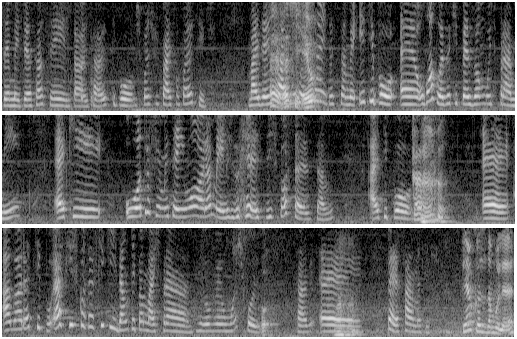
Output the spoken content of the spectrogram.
também tem essa cena e tal, sabe? Tipo, os pontos principais são parecidos. Mas eles É, fazem assim, um eu- diferente esse também. E, tipo, é, uma coisa que pesou muito pra mim é que o outro filme tem uma hora a menos do que esse de Scorsese, sabe? Aí, tipo... Caramba! É, agora, tipo, eu acho que Scorsese que quis dar um tempo a mais pra desenvolver umas coisas, sabe? É... Aham. Pera, fala, Matheus. Tem a coisa da mulher.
